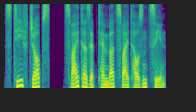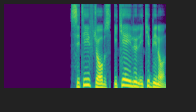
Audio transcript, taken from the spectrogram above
Steve Jobs, 2. September 2010 Steve Jobs, 2 Eylül 2010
